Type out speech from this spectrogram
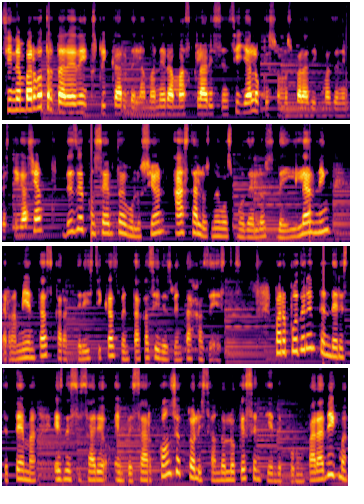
Sin embargo, trataré de explicar de la manera más clara y sencilla lo que son los paradigmas de la investigación, desde el concepto de evolución hasta los nuevos modelos de e-learning, herramientas, características, ventajas y desventajas de estas. Para poder entender este tema es necesario empezar conceptualizando lo que se entiende por un paradigma.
